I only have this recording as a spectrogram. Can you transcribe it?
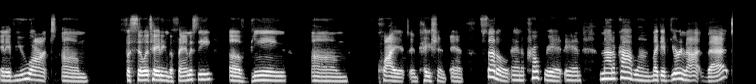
And if you aren't um, facilitating the fantasy of being um, quiet and patient and subtle and appropriate and not a problem. Like if you're not that,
